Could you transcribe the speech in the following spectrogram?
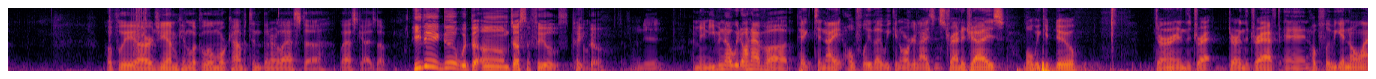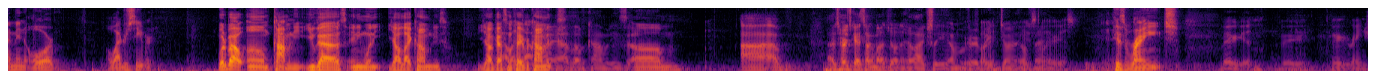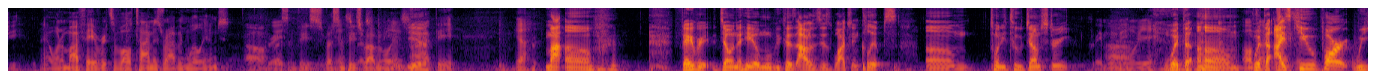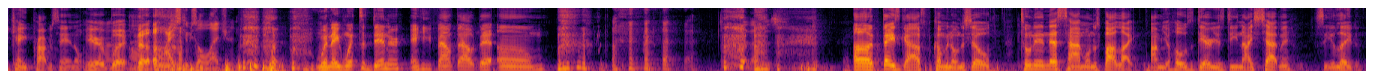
hopefully, our GM can look a little more competent than our last uh, last guys up. He did good with the um Justin Fields pick though. We did. I mean, even though we don't have a pick tonight, hopefully that we can organize and strategize what we could do during the draft during the draft, and hopefully we get an lineman or a wide receiver. What about um comedy? You guys, anyone y'all like comedies? Y'all got some favorite comments? I love comedies. Um, I, I, I heard you guys talking about Jonah Hill. Actually, I'm a very, funny. big Jonah Hill He's fan. hilarious. His range. Very good. Very very rangy. Yeah, one of my favorites of all time is Robin Williams. Oh, Great. rest in peace. Rest Yes, in peace, rest Robin in Williams. peace. Yeah. R.I.P. Yeah. My um favorite Jonah Hill movie because I was just watching clips. Um, 22 Jump Street. Great movie. Oh yeah. with the um with the Ice. Cube part, we can't probably say it on air, No. but the Oh, Ice Cube's a legend. when they went to dinner and he found out that um Yeah, that was uh thanks guys for coming on the show. Tune in next time on the spotlight. I'm your host Darius D Nice Chapman. See you later.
